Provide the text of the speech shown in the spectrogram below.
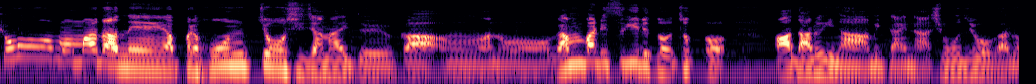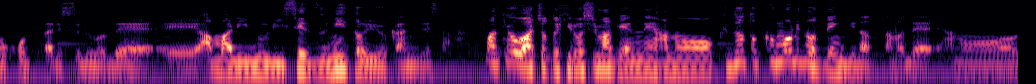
今日もまだね、やっぱり本調子じゃないというか、うん、あのー、頑張りすぎるとちょっと、あ、だるいな、みたいな症状が残ったりするので、えー、あまり無理せずにという感じでした。まあ今日はちょっと広島県ね、あのー、ずっと曇りの天気だったので、あの、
